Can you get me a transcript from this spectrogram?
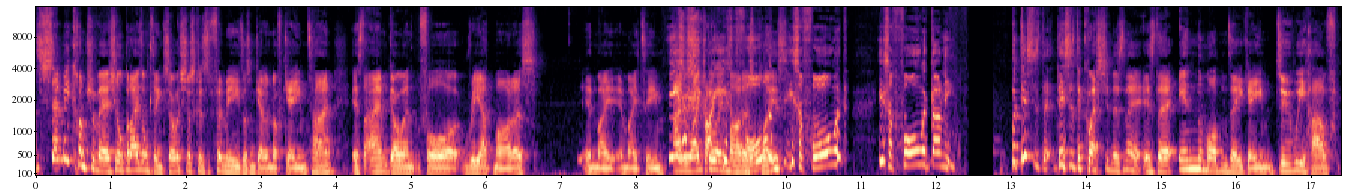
semi controversial, but I don't think so. It's just because for me, he doesn't get enough game time. Is that I'm going for Riyad Mahrez in my in my team. He's I like the way plays. He's a forward. He's a forward, Danny. But this is the this is the question, isn't it? Is that in the modern day game, do we have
